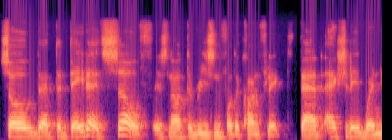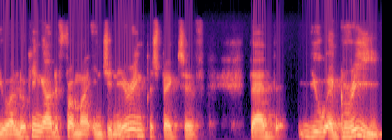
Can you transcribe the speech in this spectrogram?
so that the data itself is not the reason for the conflict. That actually when you are looking at it from an engineering perspective that you agree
